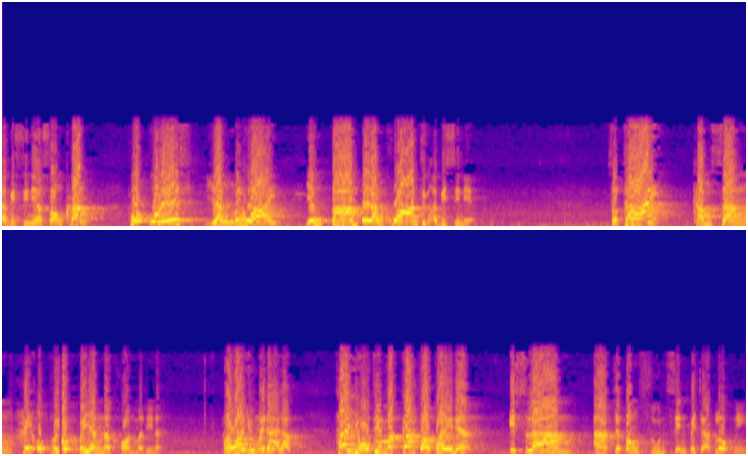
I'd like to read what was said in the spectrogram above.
อบิสซิเนียสองครั้ง พวกกุเรชยังไม่วาย ยังตามไปรังควานถึงอบิสซิเนีย สุดท้าย คำสั่งให้อพยพไปยังนครมาดีนะ เพราะว่าอยู่ไม่ได้แล้ว ถ้าอยู่ที่มักกะต่อไปเนี่ย อิสลามอาจจะต้องสูญสิ้นไปจากโลกนี้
